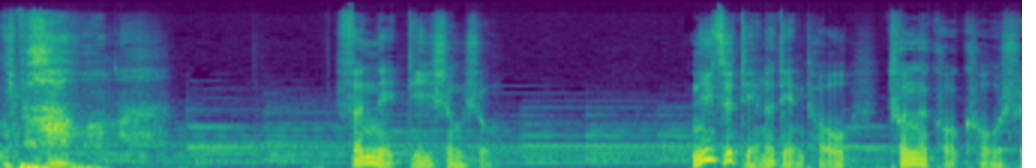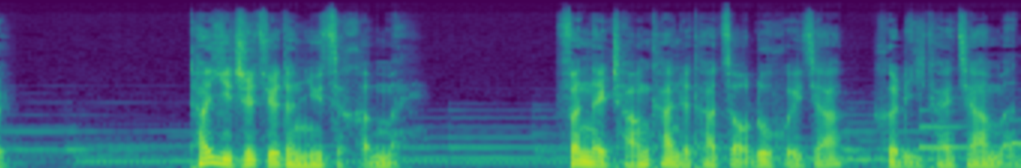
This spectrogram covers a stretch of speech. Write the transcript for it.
你怕我吗？芬内低声说。女子点了点头，吞了口口水。他一直觉得女子很美，芬内常看着她走路回家和离开家门，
